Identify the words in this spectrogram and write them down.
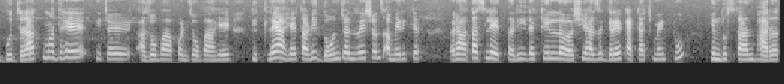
गुजरातमध्ये तिचे आजोबा पणजोबा आहे तिथले आहेत आणि दोन जनरेशन्स अमेरिकेत राहत असले तरी देखील she has a great attachment to Hindustan Bharat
